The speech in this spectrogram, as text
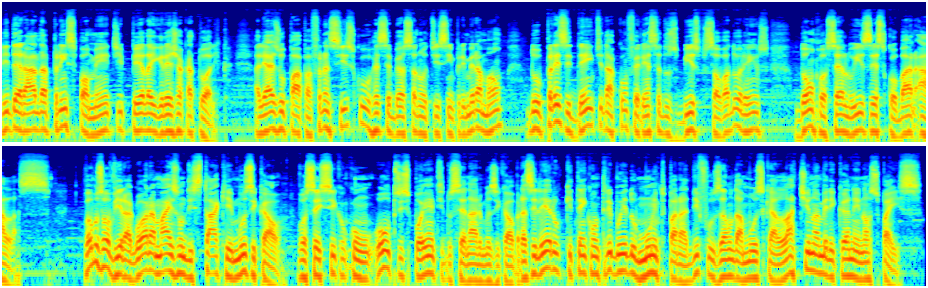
liderada principalmente pela Igreja Católica. Aliás, o Papa Francisco recebeu essa notícia em primeira mão do presidente da Conferência dos Bispos Salvadorenhos, Dom José Luiz Escobar Alas. Vamos ouvir agora mais um destaque musical. Vocês ficam com outro expoente do cenário musical brasileiro que tem contribuído muito para a difusão da música latino-americana em nosso país.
